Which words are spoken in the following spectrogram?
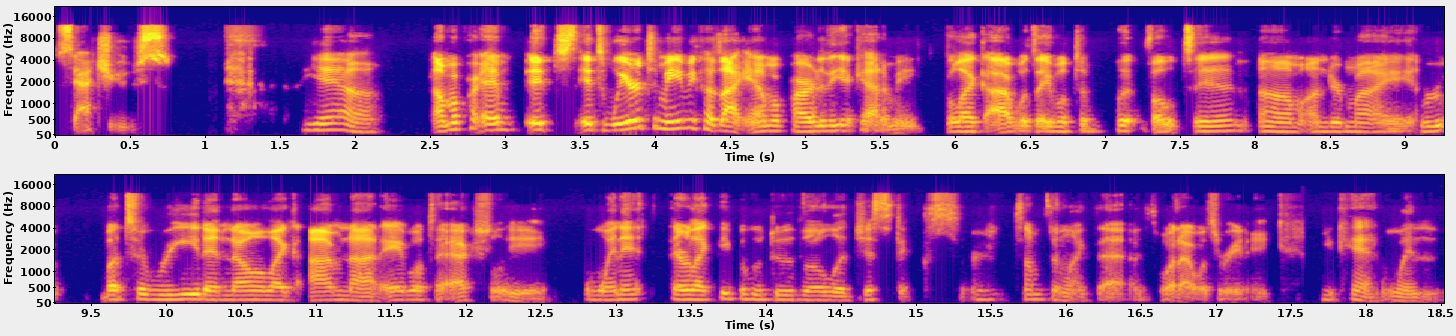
statues. Yeah. I'm a it's it's weird to me because I am a part of the academy. Like I was able to put votes in um under my group, but to read and know like I'm not able to actually win it. They're like people who do the logistics or something like that. Is what I was reading. You can't win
